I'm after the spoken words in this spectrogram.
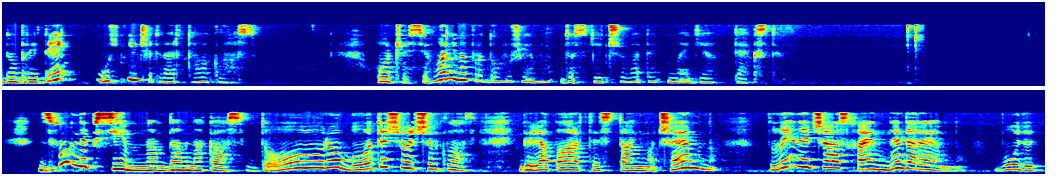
Добрий день, учні 4 класу. Отже, сьогодні ми продовжуємо досліджувати медіатексти. Дзвоник всім нам дав наказ до роботи швидше в клас. Біля парти станьмо чемно, плине час, хай не даремно. Будуть,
